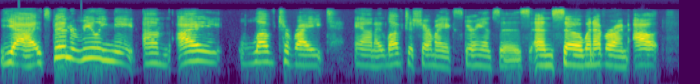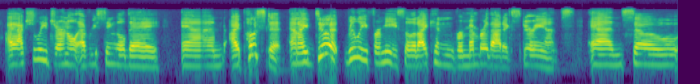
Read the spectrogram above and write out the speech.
Yeah, it's been really neat. Um, I love to write and I love to share my experiences. And so whenever I'm out, I actually journal every single day and I post it. And I do it really for me so that I can remember that experience. And so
